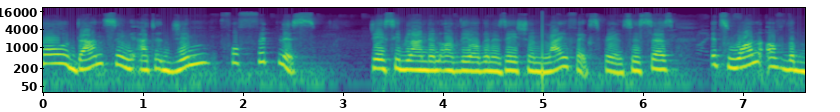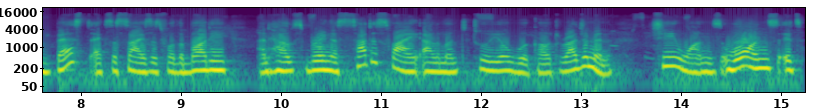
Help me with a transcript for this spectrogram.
pole dancing at a gym for fitness. JC Blandon of the organization LYF Experiences says it's one of the best exercises for the body and helps bring a satisfying element to your workout regimen. She warns, warns it's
